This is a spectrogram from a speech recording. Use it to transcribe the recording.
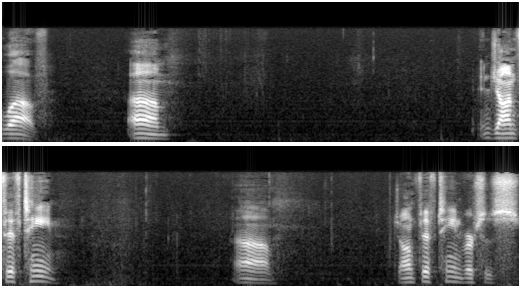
love. Um, in John 15, um, John 15, verses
